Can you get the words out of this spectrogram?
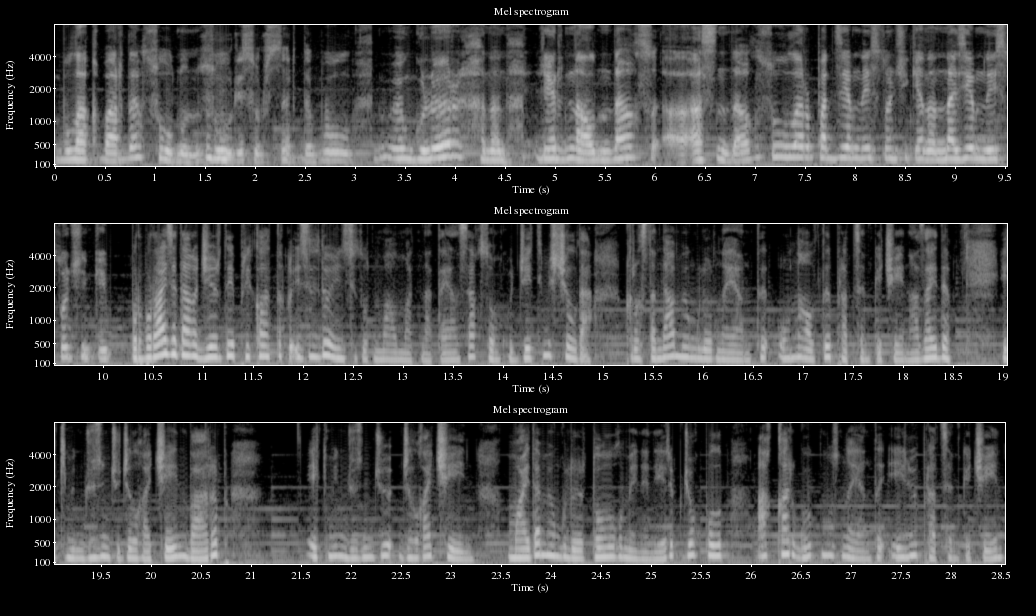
булак бар да суунун суу ресурстарды. Бул мөңгүлөр анан жердин алдындагы астындагы суулар подземный источники анан наземный источники. Борбор азиядагы жерди прикладдык изилдөө институтунун маалыматына таянсак соңку жетимиш жылда кыргызстандагы мөңгүлөрдүн аянты он алты процентке чейин азайды. Эки миң жүзүнчү жылга чейин барып эки миң жүзүнчү жылга чейин майда мөңгүлөр толугу менен эрип жок болуп ак кар көк муздун аянты элүү процентке чейин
